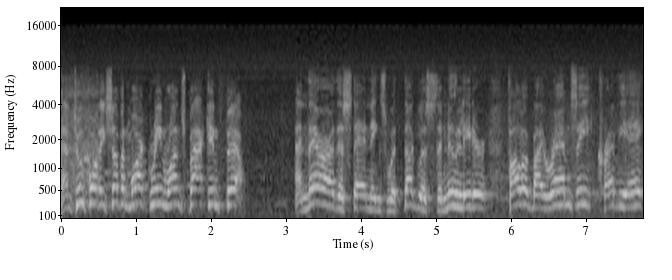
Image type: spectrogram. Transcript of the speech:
And 247, Mark Green runs back in fifth. And there are the standings with Douglas, the new leader, followed by Ramsey, Crevier,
